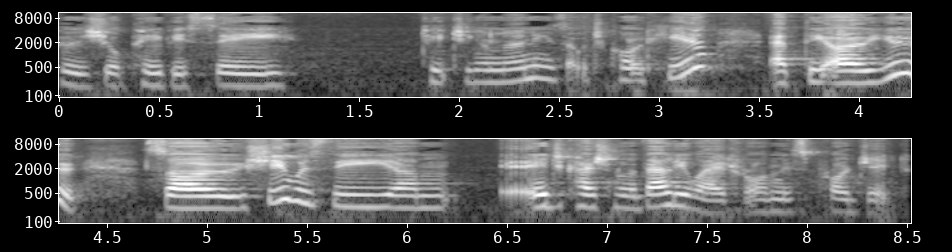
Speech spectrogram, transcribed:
who's your PVC teaching and learning, is that what you call it here, at the OU. So she was the um, educational evaluator on this project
